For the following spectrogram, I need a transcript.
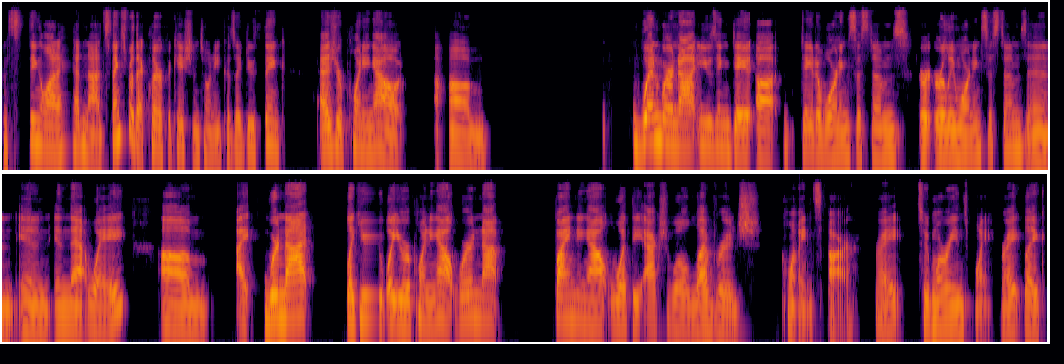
I'm seeing a lot of head nods. Thanks for that clarification, Tony, because I do think, as you're pointing out, um, when we're not using data uh, data warning systems or early warning systems in in in that way um i we're not like you what you were pointing out we're not finding out what the actual leverage points are right? To maureen's point right? Like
